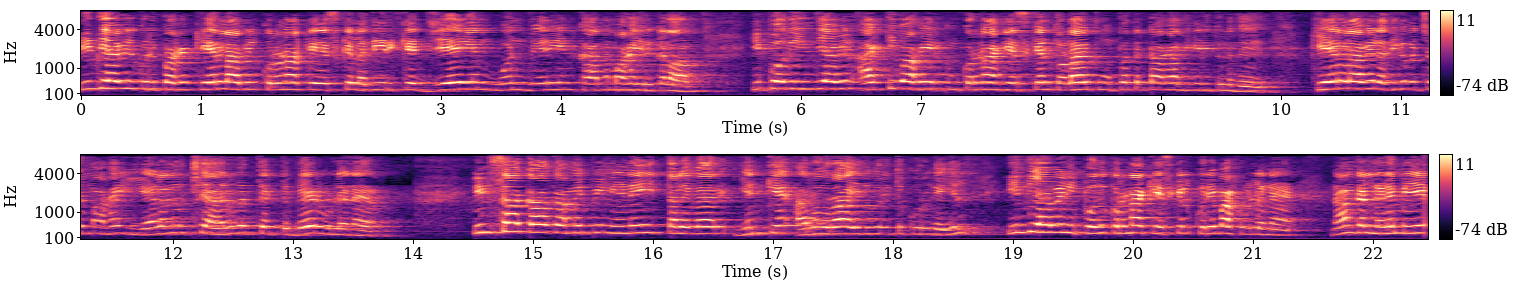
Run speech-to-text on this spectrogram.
இந்தியாவில் குறிப்பாக கேரளாவில் கொரோனா கேஸ்கள் அதிகரிக்க ஜேஎன் ஒன் வேரியன்ட் காரணமாக இருக்கலாம். இப்போது இந்தியாவில் ஆக்டிவாக இருக்கும் கொரோனா கேஸ்கள் தொள்ளாயிரத்தி முப்பத்தெட்டாக அதிகரித்துள்ளது. கேரளாவில் அதிகபட்சமாக எழுநூற்றி அறுபத்தெட்டு பேர் உள்ளனர். இன்சாகாக் அமைப்பின் இணை தலைவர் என் கே அரோரா இது குறித்து கூறுகையில் இந்தியாவில் இப்போது கொரோனா கேஸ்கள் குறைவாக உள்ளன. நாங்கள் நிலைமையை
